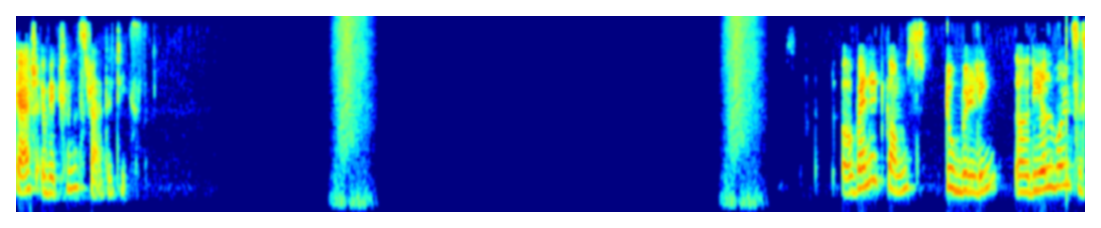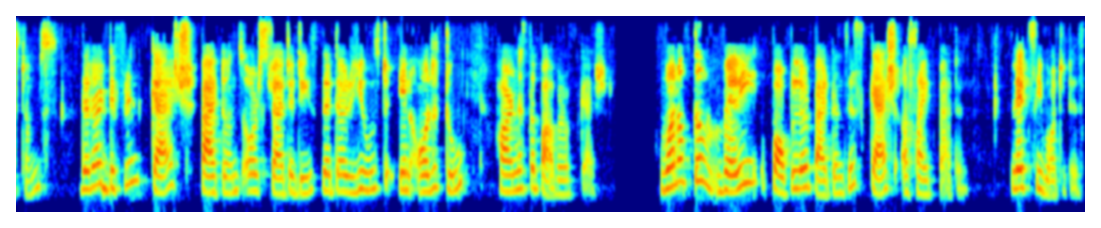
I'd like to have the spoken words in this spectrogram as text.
cache eviction strategies. When it comes to building uh, real world systems, there are different cache patterns or strategies that are used in order to harness the power of cache. One of the very popular patterns is cache aside pattern. Let's see what it is.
